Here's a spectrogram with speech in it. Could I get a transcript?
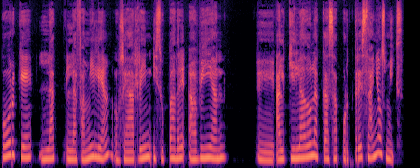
Porque la, la familia, o sea, Rin y su padre habían eh, alquilado la casa por tres años, Mix.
